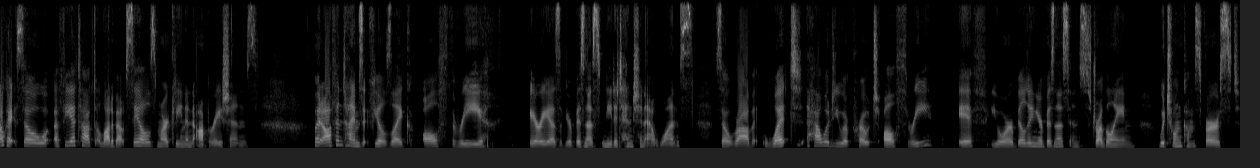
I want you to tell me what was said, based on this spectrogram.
Okay, so Ahfeeyah talked a lot about sales, marketing, and operations, but oftentimes it feels like all three areas of your business need attention at once. So, Rob, what how would you approach all three if you're building your business and struggling? Which one comes first?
